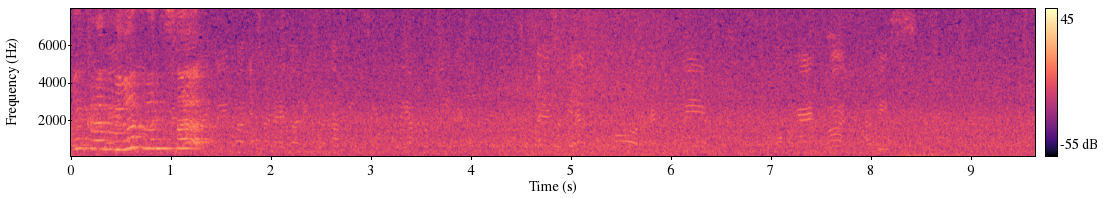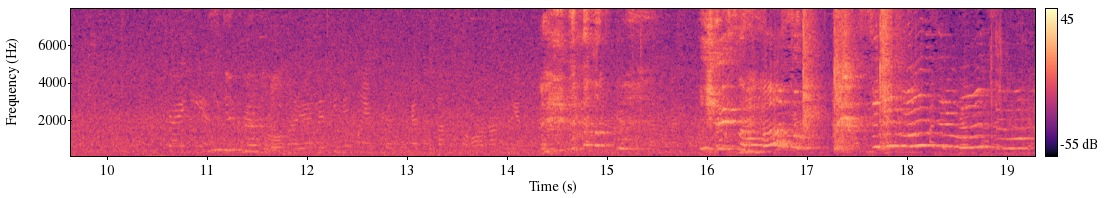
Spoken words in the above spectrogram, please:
Ini keren banget Marisa. Gimana saya dari tadi ke kaki ke situ yang penting eh sedih explore, extreme. Oke, good, habis. Ya ini ya. Ini dia keren loh. Marionette ini mengekspresikan tentang seorang yang Seru banget. Seru banget, seru banget, seru banget.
